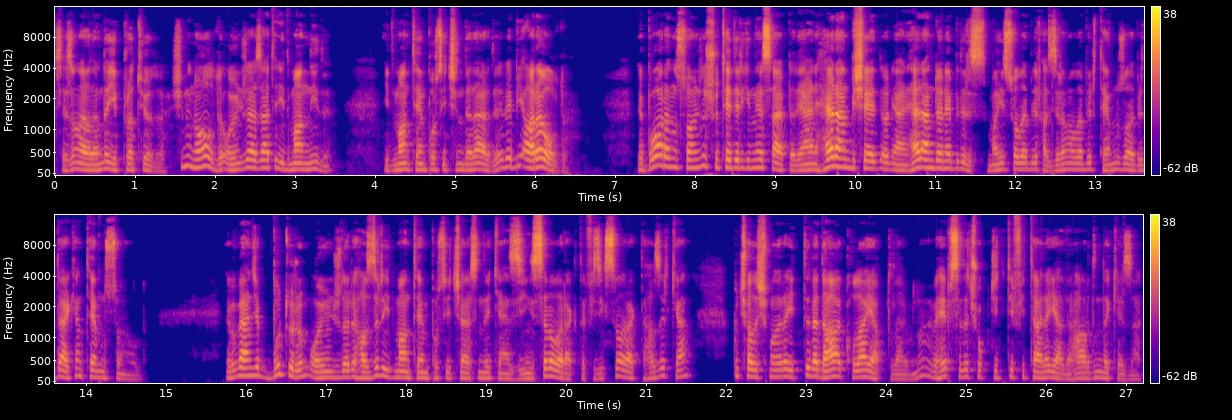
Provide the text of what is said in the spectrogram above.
sezon aralarında yıpratıyordu. Şimdi ne oldu? Oyuncular zaten idmanlıydı idman temposu içindelerdi ve bir ara oldu. Ve bu aranın sonucunda şu tedirginliğe sahipler. Yani her an bir şey yani her an dönebiliriz. Mayıs olabilir, Haziran olabilir, Temmuz olabilir derken Temmuz sonu oldu. Ve bu bence bu durum oyuncuları hazır idman temposu içerisindeyken zihinsel olarak da fiziksel olarak da hazırken bu çalışmalara itti ve daha kolay yaptılar bunu. Ve hepsi de çok ciddi fit hale geldiler. Harden da keza.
